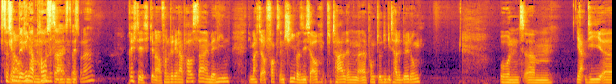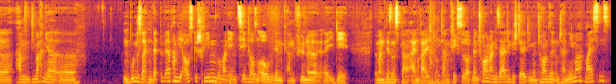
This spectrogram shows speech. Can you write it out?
ist das genau, von Verena Pauster, ist das, oder? Richtig, genau, von Verena Pauster in Berlin. Die macht ja auch Fox and She, also sie ist ja auch total im äh, Punkto digitale Bildung. Und ähm, ja, die äh, haben, die machen ja äh, einen bundesweiten Wettbewerb haben die ausgeschrieben, wo man eben 10.000 Euro gewinnen kann für eine äh, Idee, wenn man einen Businessplan einreicht. Und dann kriegst du dort Mentoren an die Seite gestellt. Die Mentoren sind Unternehmer meistens,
